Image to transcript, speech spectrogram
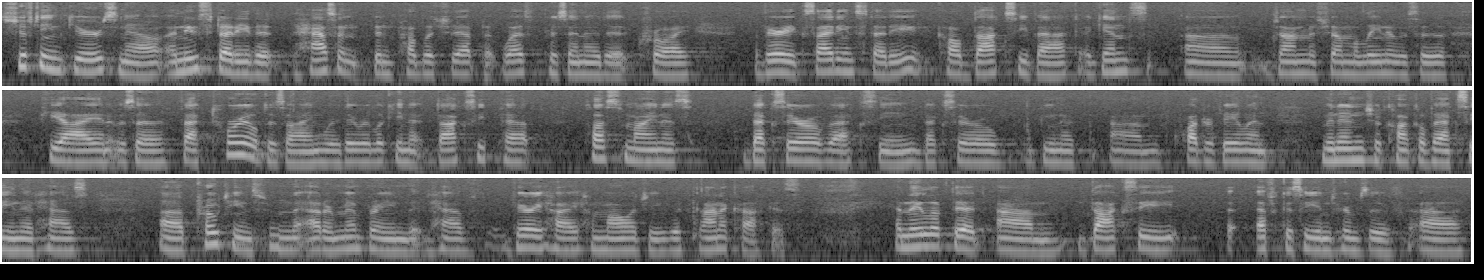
Shifting gears now, a new study that hasn't been published yet but was presented at CROI, a very exciting study called DoxyVac. Again, uh, Jean-Michel Molina was a PI, and it was a factorial design where they were looking at DoxyPep plus minus Bexsero vaccine, Bexsero being a um, quadrivalent meningococcal vaccine that has uh, proteins from the outer membrane that have very high homology with gonococcus. And they looked at um, doxy efficacy in terms of, uh,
